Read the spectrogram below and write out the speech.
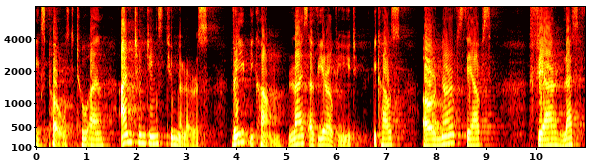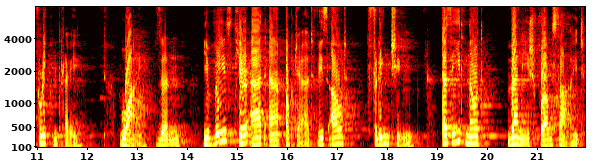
exposed to an unchanging stimulus, we become less aware of it because our nerve cells fire less frequently. Why, then, if we stare at an object without flinching, does it not vanish from sight?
